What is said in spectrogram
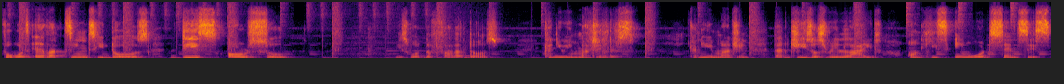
for whatever things he does, this also is what the Father does. Can you imagine this? Can you imagine that Jesus relied on his inward senses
